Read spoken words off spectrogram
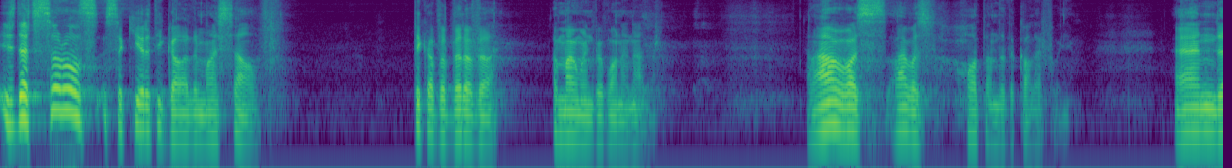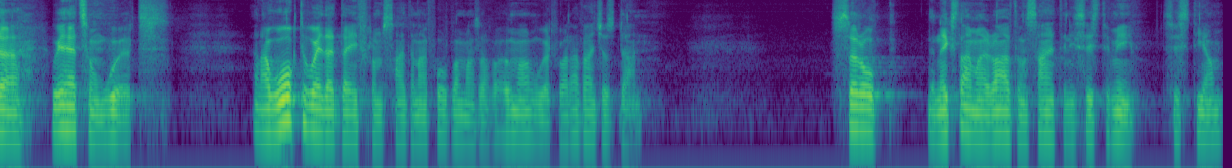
is that Cyril's security guard and myself pick up a bit of a, a moment with one another. And I was, I was hot under the collar for him. And uh, we had some words. And I walked away that day from site and I thought to myself, oh my word, what have I just done? Cyril, the next time I arrived on site, and he says to me, says, Tiam,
